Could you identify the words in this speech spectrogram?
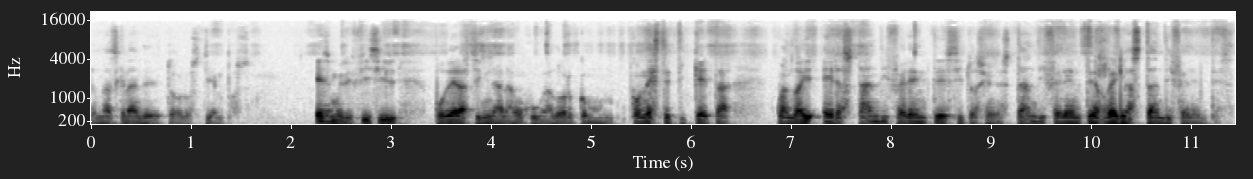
el más grande de todos los tiempos. Es muy difícil poder asignar a un jugador con, con esta etiqueta cuando hay eras tan diferentes, situaciones tan diferentes, reglas tan diferentes.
